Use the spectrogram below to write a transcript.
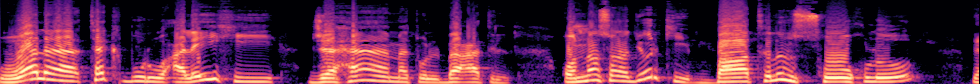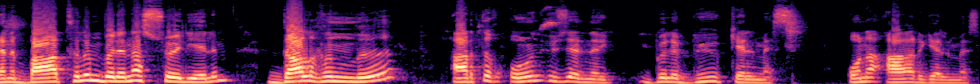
وَلَا تَكْبُرُ عَلَيْهِ جَهَامَةُ الْبَعَتِلِ Ondan sonra diyor ki batılın soğukluğu yani batılın böyle nasıl söyleyelim dalgınlığı artık onun üzerine böyle büyük gelmez. Ona ağır gelmez.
